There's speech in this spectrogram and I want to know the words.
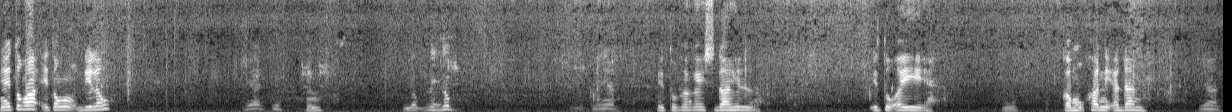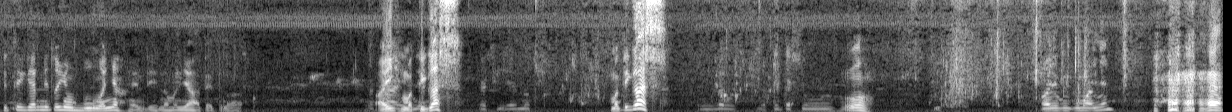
Yan ito nga, itong dilaw. Yan. Yan. Hinog na hinog. Hinog na yan. Ito nga guys, dahil ito ay Hmm? kamukha ni Adan. Yan. Ito ganito yung bunga niya. Hindi naman yata ito na. Ay, matigas. Ano, Matigas. Ano lang, matigas yung... Oh. Ayaw kong kumain yan.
